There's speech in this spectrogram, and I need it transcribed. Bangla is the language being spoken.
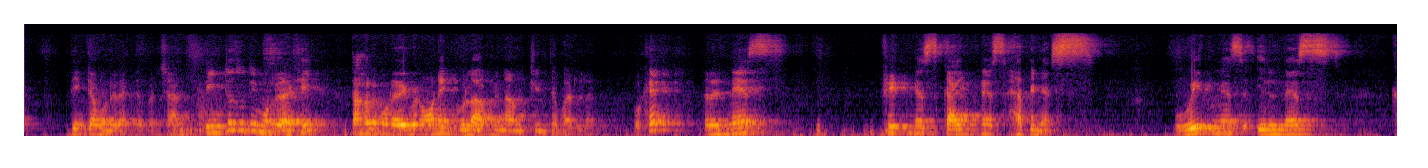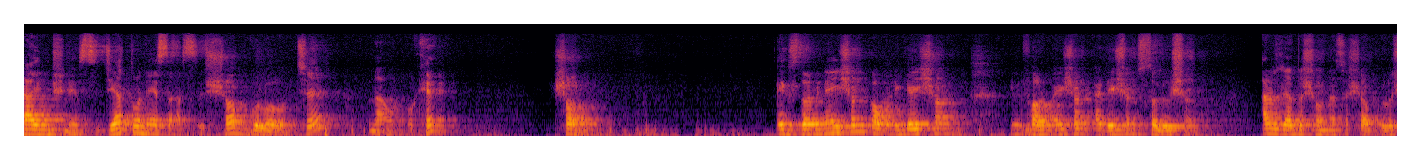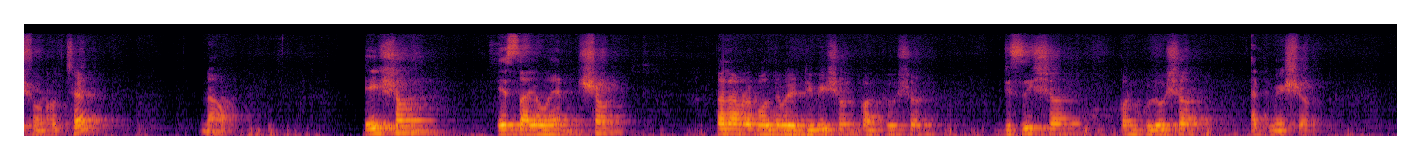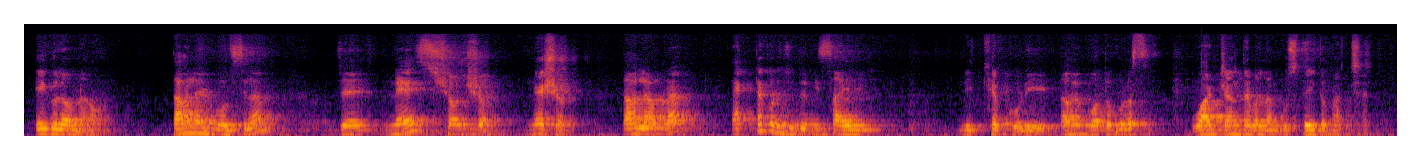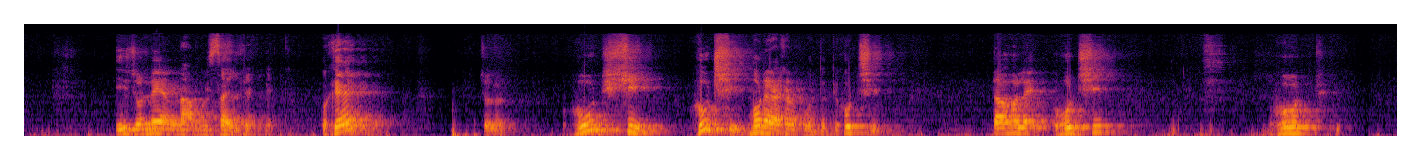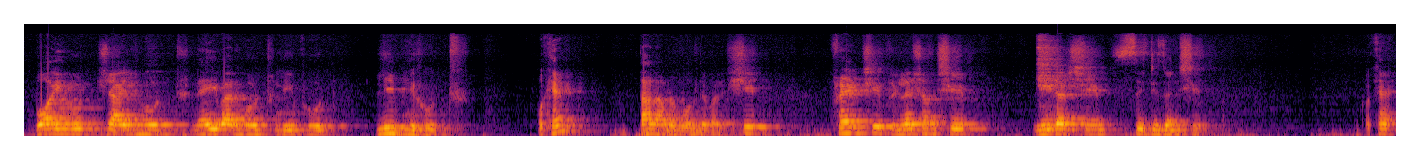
তিনটা মনে রাখতে পারছি। আর তিনটা যদি মনে রাখি, তাহলে মনে রাখবেন অনেকগুলো আপনি নাম চিনতে পারলেন। ওকে? তাহলে ness, fitness, kindness, happiness, weakness, illness, kindness, যত নেস আছে, সবগুলো হচ্ছে noun. Okay? Tion. Examination, communication, information, addition, solution, আর যত শোন আছে, সবগুলো শোন হচ্ছে নাউন। এই tion S I O N tion তাহলে আমরা বলতে পারি division confusion decision conclusion admission এগুলোও নাউন তাহলে আমি বলছিলাম যে নেস শন শন নেশন। তাহলে আমরা একটা করে যদি মিসাইল নিক্ষেপ করি, তাহলে কতগুলো ওয়ার্ড জানতে পারলাম বুঝতেই তো পারছেন। এই জন্যে নাম মিসাইল টেকনিক। ওকে? চলুন। হুড শিপ হুড মনে রাখার পদ্ধতি হুডশিপ তাহলে hood ship hood boyhood childhood neighbourhood livehood livelihood okay? তাহলে আমরা বলতে পারি ship, friendship, relationship, leadership, citizenship. Okay?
